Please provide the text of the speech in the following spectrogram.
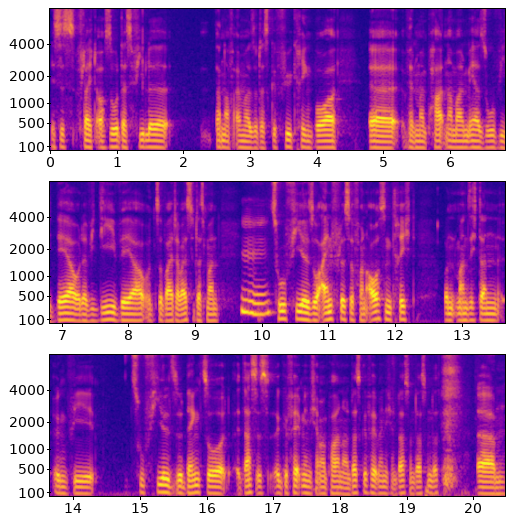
ist es vielleicht auch so, dass viele dann auf einmal so das Gefühl kriegen, boah, äh, wenn mein Partner mal mehr so wie der oder wie die wäre und so weiter, weißt du, dass man zu viel so Einflüsse von außen kriegt und man sich dann irgendwie zu viel so denkt, so, das ist, äh, gefällt mir nicht an meinem Partner und das gefällt mir nicht und das und das und das. Ähm,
